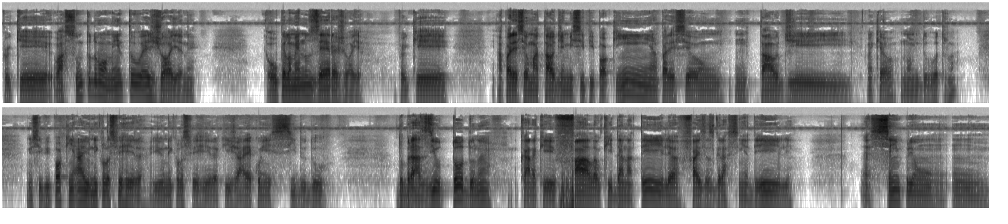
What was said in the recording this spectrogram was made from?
porque o assunto do momento é joia, né? Ou pelo menos era joia, porque apareceu uma tal de MC Pipoquinha, apareceu um, um tal de. Como é que é o nome do outro lá? MC Pipoquinha. Ah, e o Nicolas Ferreira. E o Nicolas Ferreira, que já é conhecido do, do Brasil todo, né? O cara que fala o que dá na telha, faz as gracinhas dele é sempre um, um,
